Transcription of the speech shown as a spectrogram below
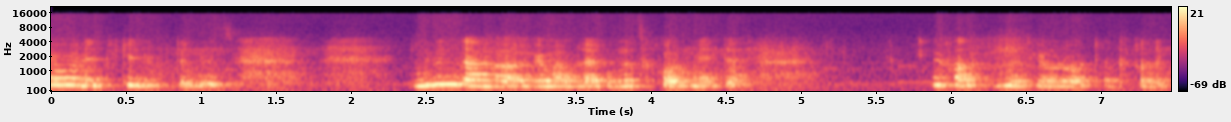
davolatib kelibdimiz bundan bag'riga mablag'imiz qolmaydi xalqimizga murojaat qilib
